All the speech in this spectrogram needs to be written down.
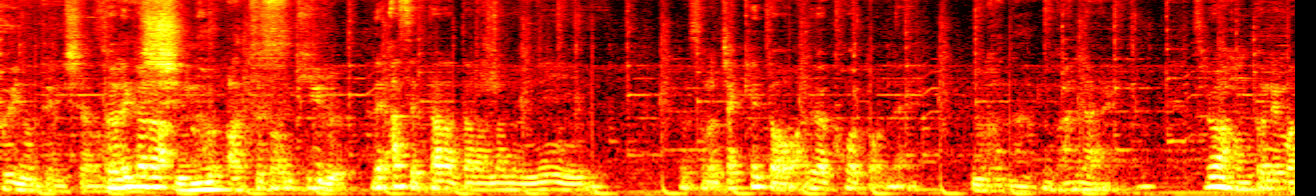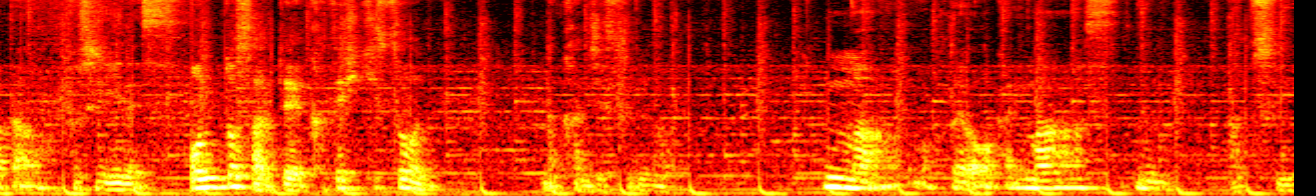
冬の電車は、それから死ぬ暑すぎる。で汗タラタラなのにそのジャケットあるいはコートをね脱がない。脱がない。それは本当にまた不思議です。温度差で風邪ひきそうな感じするの？うんまあこれはわかります、暑いよね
